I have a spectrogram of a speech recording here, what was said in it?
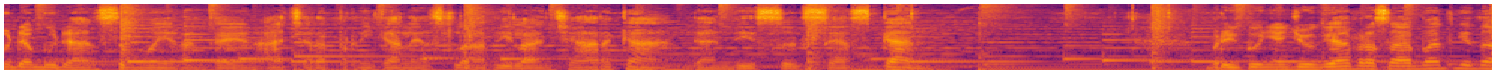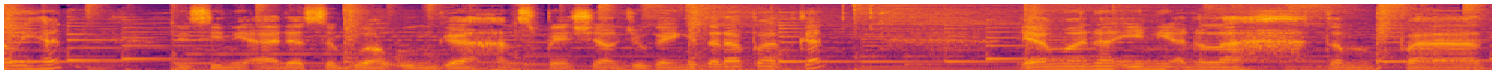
Mudah-mudahan semua rangkaian acara pernikahan Leslar dilancarkan dan disukseskan. Berikutnya juga persahabat kita lihat di sini ada sebuah unggahan spesial juga yang kita dapatkan. Yang mana ini adalah tempat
